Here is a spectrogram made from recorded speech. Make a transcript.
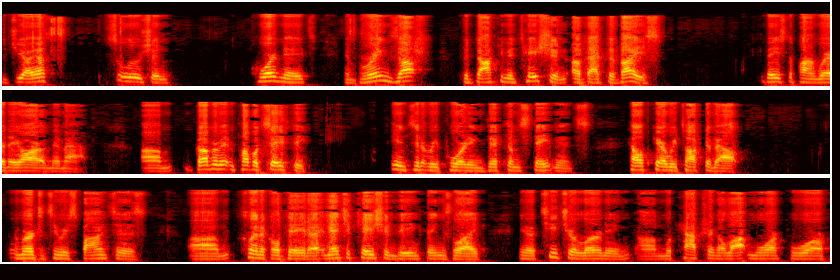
the GIS solution coordinates and brings up the documentation of that device based upon where they are on the map. Um, government and public safety, incident reporting, victim statements, healthcare we talked about, emergency responses, um, clinical data, and education being things like you know, teacher learning. Um, we're capturing a lot more for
